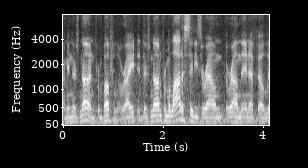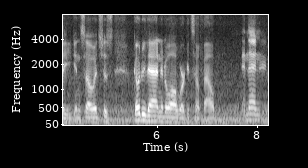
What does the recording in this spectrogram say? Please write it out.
I mean, there's none from Buffalo, right? There's none from a lot of cities around around the NFL league, and so it's just go do that, and it'll all work itself out. And then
